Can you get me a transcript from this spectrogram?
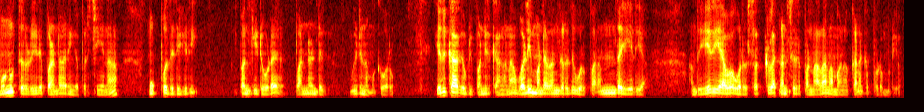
முந்நூற்றி அறுபது டிகிரி பன்னெண்டாக நீங்கள் பிரிச்சிங்கன்னா முப்பது டிகிரி பங்கீட்டோட பன்னெண்டு வீடு நமக்கு வரும். எதுக்காக இப்படி பண்ணியிருக்காங்கன்னா வளிமண்டலங்கிறது ஒரு பரந்த ஏரியா. அந்த ஏரியாவை ஒரு சர்க்கிளாக கன்சிடர் பண்ணால் தான் நம்ம கணக்கு போட முடியும்.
